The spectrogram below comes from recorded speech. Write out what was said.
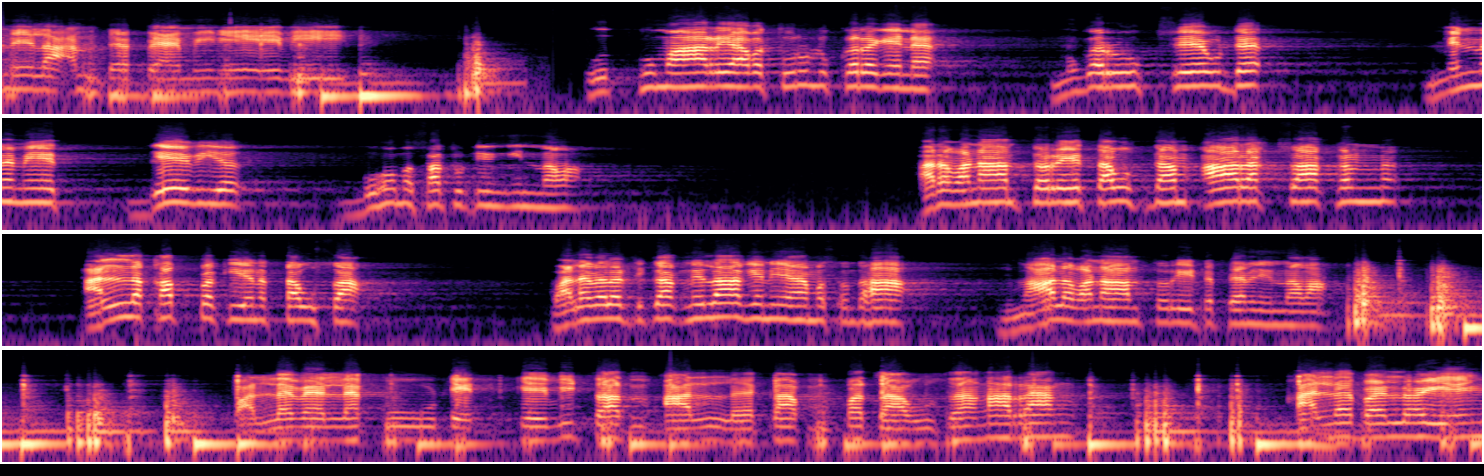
නිලන්ට පැමිණේවි. පුත් කුමාරයාව තුරුළු කරගෙන නුගරුක්ෂේ උඩ මෙන්න මේ දේවිය බොහොම සතුටින් ඉන්නවා. අර වනාන්තරයේ තවුස් නම් ආරක්ෂා කරන අල්ල කප්ප කියන තවුසා පළවැල ටිකක් නෙලාගෙන යාම සඳහා හිමාල වනාන්තරයට පැමිණෙනවා. පල්ලවැල්ල කූඩෙත් කෙවිටත් අල්ල කප්ප තවුසන් අරන් කලබලයෙන්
